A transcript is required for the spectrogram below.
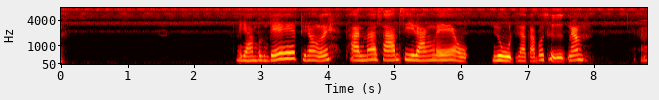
นะมายามเบิ่งเบ็ดพี่น้องเอ้ยผ่านมาสามสี่รังแล้ว หลุดแล้วก็บ่ถือกน้ำอะ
